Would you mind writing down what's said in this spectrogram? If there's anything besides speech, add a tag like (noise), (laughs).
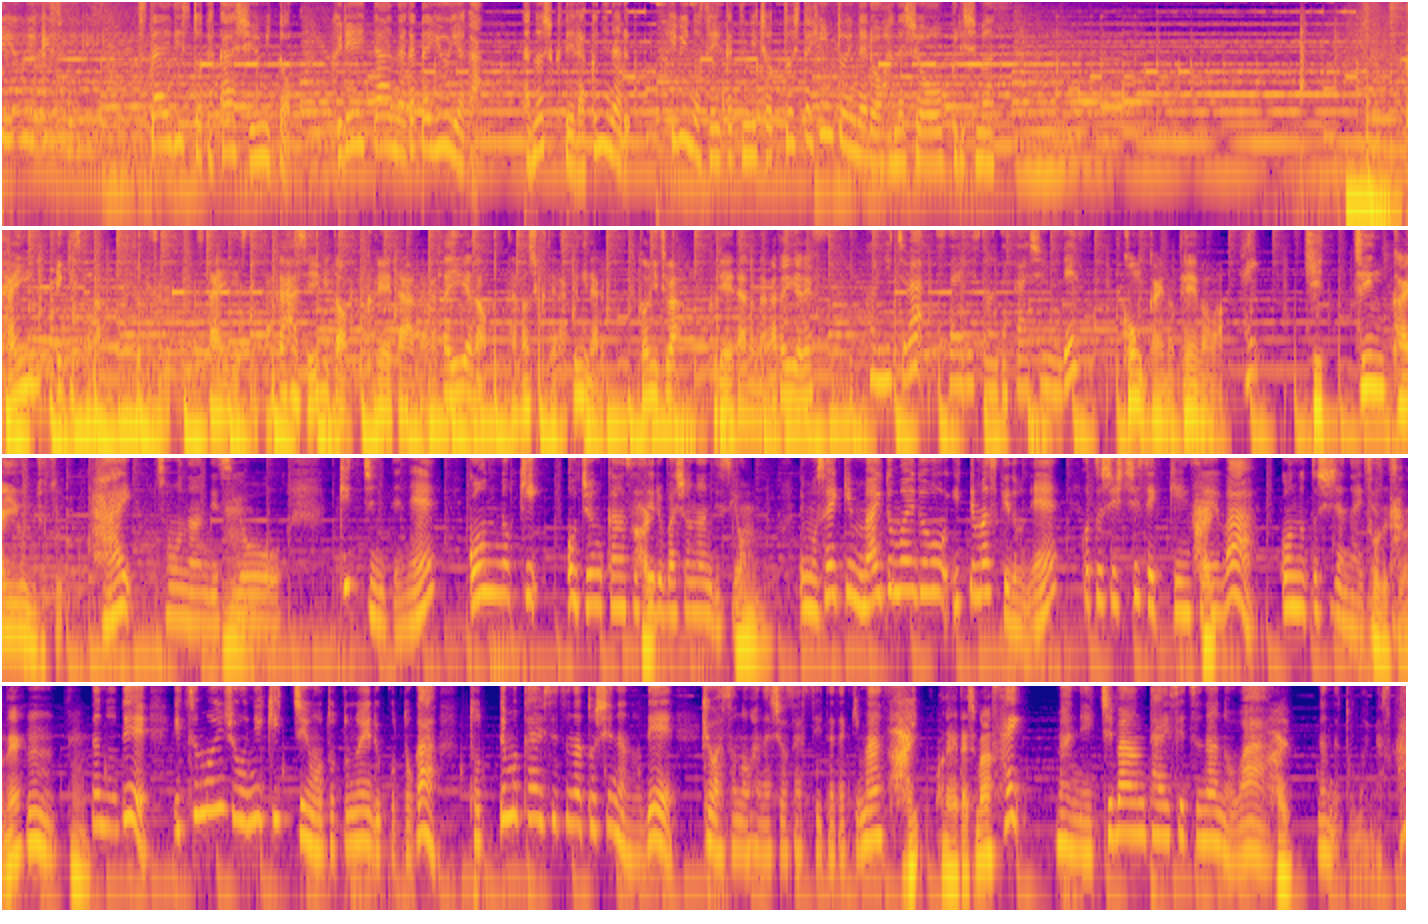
開運エキスポスタイリスト高橋由美とクリエイター永田優也が楽しくて楽になる日々の生活にちょっとしたヒントになるお話をお送りします。開運エキスポがお届けするスタイリスト高橋由美とクリエイター永田優也の楽しくて楽になる。こんにちはクリエイターの永田優也です。こんにちはスタイリストの高橋由美です。今回のテーマははい。キッチン開運術。はいそうなんですよ、キッチンってねゴンの木を循環させる場所なんですよ、うんでも最近毎度毎度言ってますけどね今年七石金星はゴンの年じゃないですか、そうですよね、うん、うん。なのでいつも以上にキッチンを整えることがとっても大切な年なので今日はそのお話をさせていただきます。はい。お願いいたします。はい。まあね一番大切なのははい。何だと思いますか、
